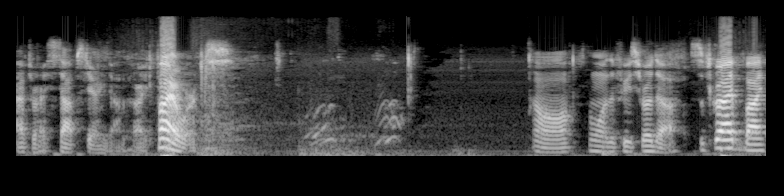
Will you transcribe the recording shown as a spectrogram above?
After I stop staring down. Alright, fireworks! Aw, I wanted to Fus Ro Dah. Subscribe, bye!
